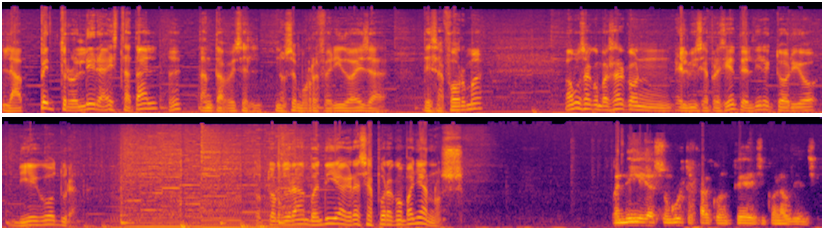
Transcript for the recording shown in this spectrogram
la petrolera estatal? ¿Eh? Tantas veces nos hemos referido a ella de esa forma. Vamos a conversar con el vicepresidente del directorio, Diego Durán. Doctor Durán, buen día, gracias por acompañarnos. Buen día, es un gusto estar con ustedes y con la audiencia.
